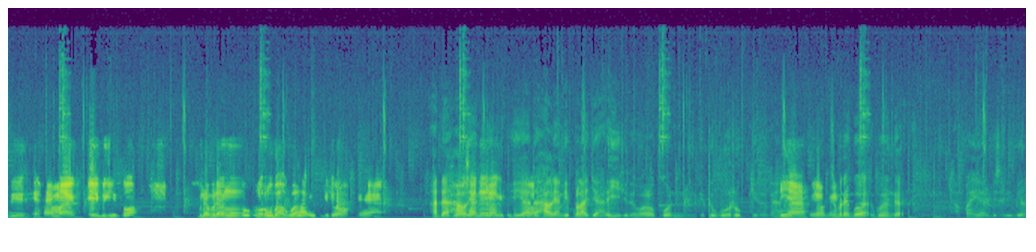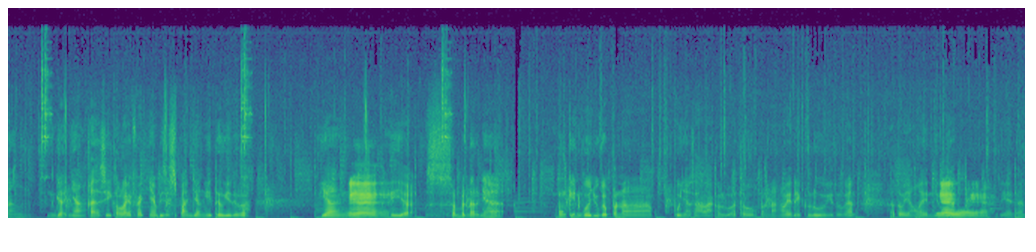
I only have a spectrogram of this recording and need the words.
di SMA kayak begitu. Benar-benar ngerubah gue lah itu gitu. Kayak ada Gua hal yang di- gitu, iya gua- ada hal yang dipelajari gitu walaupun itu buruk gitu kan. Iya iya oke. Sebenarnya gue gue nggak apa ya bisa dibilang nggak nyangka sih kalau efeknya bisa sepanjang itu gitu loh. Yang iya iya sebenarnya mungkin gue juga pernah punya salah ke lu atau pernah ngeledek lu gitu kan atau yang lain iya juga. iya iya. Ya kan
